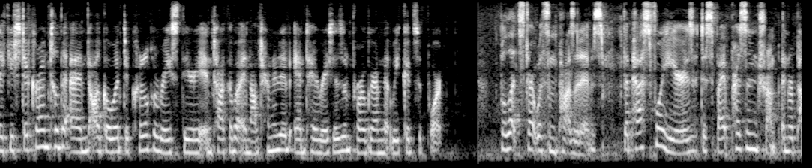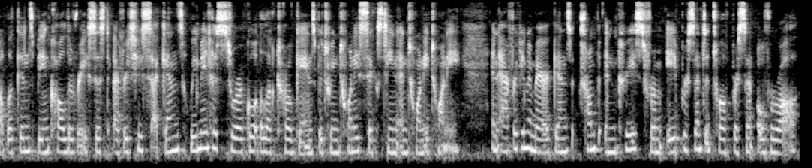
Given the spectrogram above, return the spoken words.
And if you stick around till the end, I'll go into critical race theory and talk about an alternative anti racism program that we could support. But let's start with some positives. The past four years, despite President Trump and Republicans being called a racist every two seconds, we made historical electoral gains between 2016 and 2020. In African Americans, Trump increased from 8% to 12% overall,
